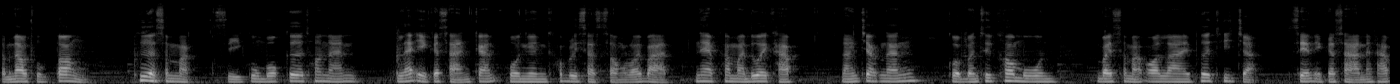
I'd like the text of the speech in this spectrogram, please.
สำเนาถูกต้องเพื่อสมัครสีกรุงโบรกเกอร์เท่านั้น และเอกสารการโอนเงินเข้าบริษัท 200 บาท แนบเข้ามาด้วยครับ หลังจากนั้นกดบันทึกข้อมูล ใบสมัครออนไลน์เพื่อที่จะเซ็นเอกสารนะครับ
